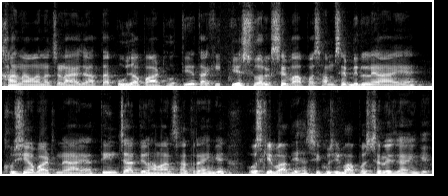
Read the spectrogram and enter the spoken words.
खाना वाना चढ़ाया जाता है, पूजा पाठ होती है, ताकि ये स्वर्ग से वापस हमसे मिलने आए हैं, खुशियाँ बांटने आए हैं, तीन चार दिन हमारे साथ रहेंगे, उसके बाद ये हँसी खुशी वापस चले जाएँगे।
